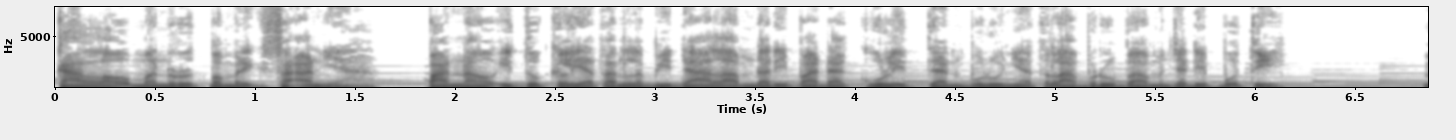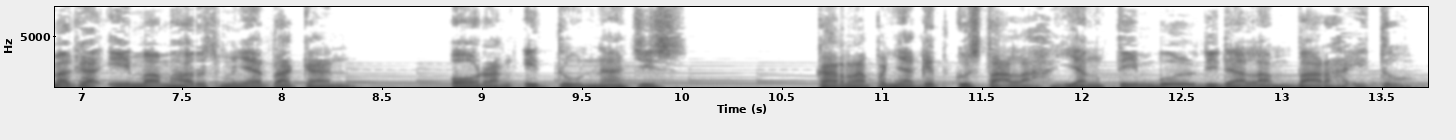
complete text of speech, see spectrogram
Kalau menurut pemeriksaannya, panau itu kelihatan lebih dalam daripada kulit dan bulunya telah berubah menjadi putih, maka imam harus menyatakan orang itu najis, karena penyakit kustalah yang timbul di dalam barah itu.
